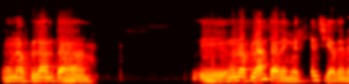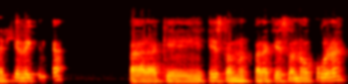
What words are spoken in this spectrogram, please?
una planta, eh, una planta de emergencia de energía eléctrica para que esto no, para que eso no ocurra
